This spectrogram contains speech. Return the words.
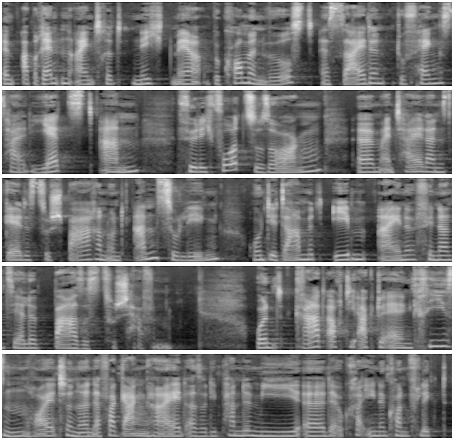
im ab Renteneintritt nicht mehr bekommen wirst, es sei denn, du fängst halt jetzt an, für dich vorzusorgen, ähm, einen Teil deines Geldes zu sparen und anzulegen und dir damit eben eine finanzielle Basis zu schaffen. Und gerade auch die aktuellen Krisen heute, ne, in der Vergangenheit, also die Pandemie, äh, der Ukraine-Konflikt,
